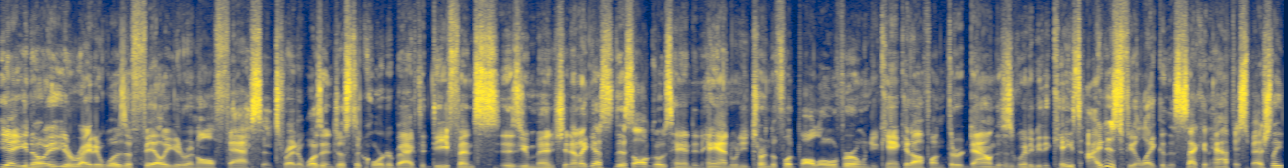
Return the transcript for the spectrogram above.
Yeah, you know, you're right. It was a failure in all facets, right? It wasn't just the quarterback, the defense, as you mentioned. And I guess this all goes hand in hand. When you turn the football over, when you can't get off on third down, this is going to be the case. I just feel like in the second half, especially,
